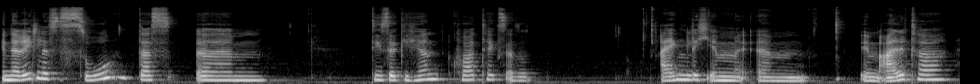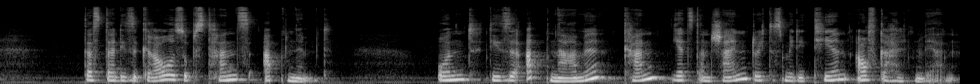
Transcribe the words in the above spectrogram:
In der Regel ist es so, dass ähm, dieser Gehirnkortex, also eigentlich im, ähm, im Alter, dass da diese graue Substanz abnimmt. Und diese Abnahme kann jetzt anscheinend durch das Meditieren aufgehalten werden.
